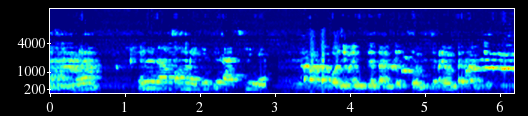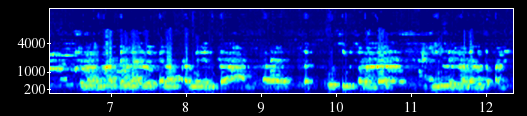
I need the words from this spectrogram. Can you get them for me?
dans le participatif du groupe. Merci. Je. Je. Je. Je. Je. Je en je remercier nous a formés depuis la sixième. Avant d'abord, je vais vous présenter, je vais me présenter. Je nomme Abdellah, je fais la première année au cycle secondaire du lycée de Pané.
